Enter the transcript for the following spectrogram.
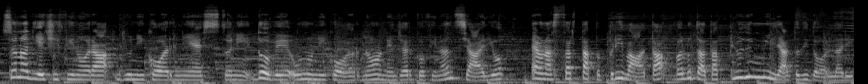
Sono 10 finora gli unicorni estoni, dove un unicorno, nel gergo finanziario, è una start-up privata valutata a più di un miliardo di dollari.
